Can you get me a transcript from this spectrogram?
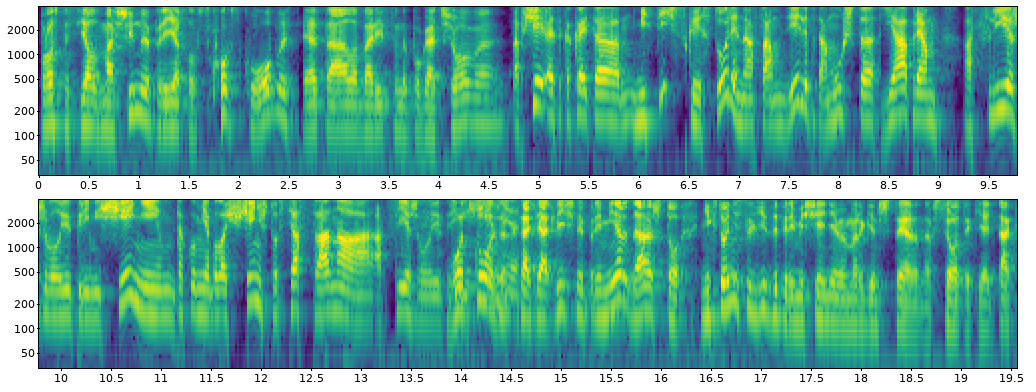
просто сел в машину и приехал в Псковскую область. Это Алла Борисовна Пугачева. Вообще, это какая-то мистическая история на самом деле, потому что я прям отслеживал ее перемещение. и Такое у меня было ощущение, что вся страна отслеживала ее перемещение. Вот тоже, кстати, отличный пример, да, что никто не следит за перемещениями Моргенштерна все-таки. Так,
